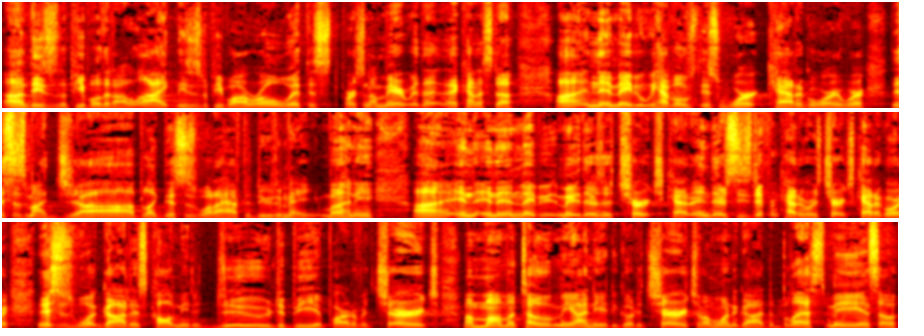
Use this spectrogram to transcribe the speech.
Uh, these are the people that I like. These are the people I roll with. This is the person I'm married with, that, that kind of stuff. Uh, and then maybe we have a, this work category where this is my job, like this is what I have to do to make money. Uh, and, and then maybe, maybe there's a church category there's these different categories. Church category, this is what God has called me to do, to be a part of a church. My mama told me I needed to go to church if I wanted God to bless me, and so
